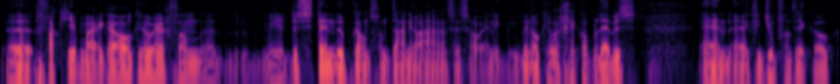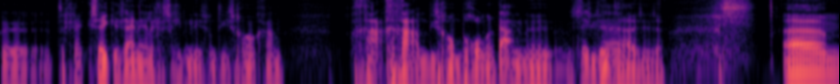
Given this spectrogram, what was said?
eh, vakje. Maar ik hou ook heel erg van meer de stand-up kant van Daniel Arends en zo. En ik, ik ben ook heel erg gek op Lebbes. En ik vind Joep van het Hek ook te gek. Zeker zijn hele geschiedenis, want die is gewoon gaan ga- gegaan. Die is gewoon begonnen Ja. in het studentenhuis en zo. Ehm,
